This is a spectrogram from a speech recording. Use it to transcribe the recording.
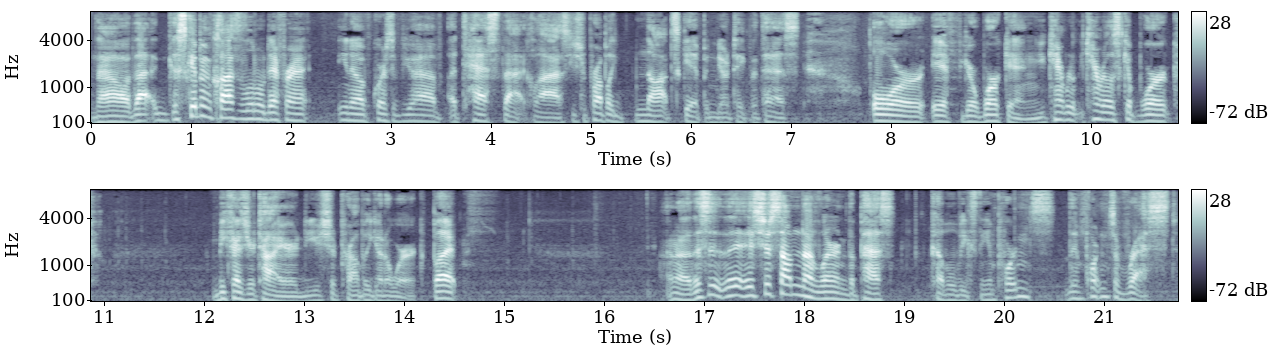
Now, that skipping class is a little different. You know, of course, if you have a test that class, you should probably not skip and go take the test. Or if you're working, you can't really, can't really skip work because you're tired. You should probably go to work. But I don't know. This is it's just something I've learned the past couple weeks. The importance the importance of rest.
